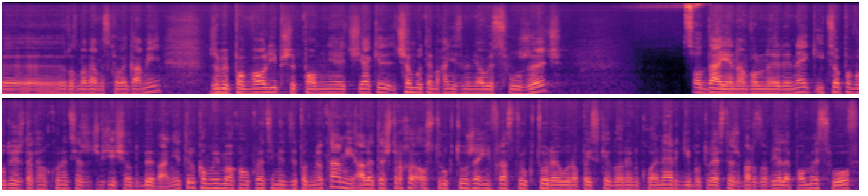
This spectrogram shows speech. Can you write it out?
e, rozmawiamy z kolegami, żeby powoli przypomnieć, jakie, czemu te mechanizmy miały służyć, co daje nam wolny rynek i co powoduje, że ta konkurencja rzeczywiście się odbywa. Nie tylko mówimy o konkurencji między podmiotami, ale też trochę o strukturze infrastruktury europejskiego rynku energii, bo tu jest też bardzo wiele pomysłów,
